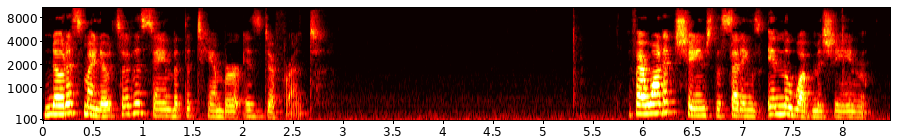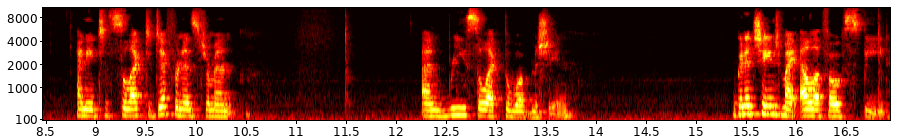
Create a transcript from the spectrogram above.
Notice my notes are the same, but the timbre is different. If I want to change the settings in the wub machine, I need to select a different instrument and reselect the wub machine. I'm going to change my LFO speed.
